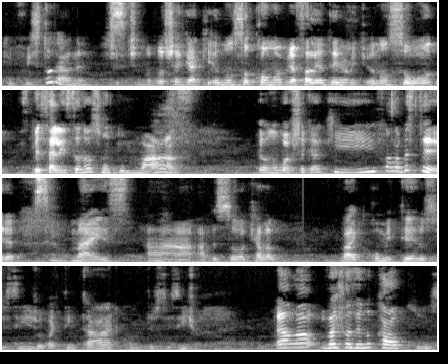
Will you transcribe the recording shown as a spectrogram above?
Que eu fui estudar, né? Gente, eu não vou chegar aqui. Eu não sou, como eu já falei anteriormente, eu não sou especialista no assunto, mas eu não vou chegar aqui e falar besteira. Sim. Mas a, a pessoa que ela vai cometer o suicídio, ou vai tentar cometer o suicídio, ela vai fazendo cálculos.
